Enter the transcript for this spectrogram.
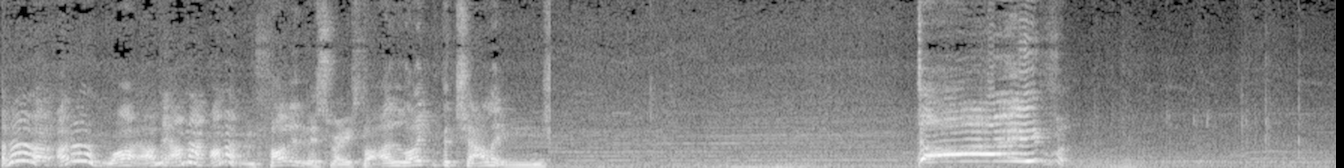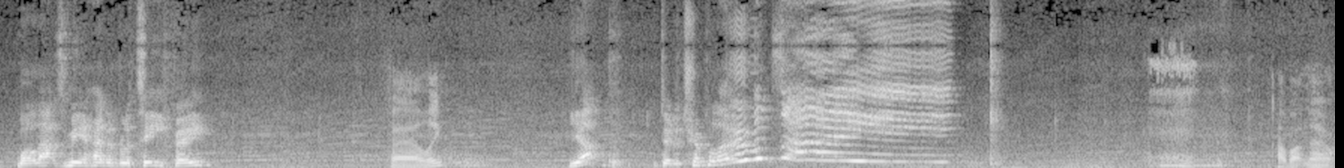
I don't know. I don't know why. I mean, I'm I'm having fun in this race. Like, I like the challenge. Well, that's me ahead of Latifi. Fairly. Yep. Did a triple overtake. How about now?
